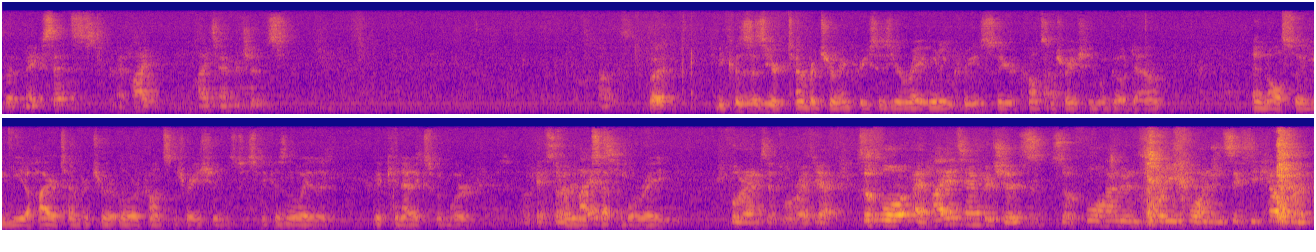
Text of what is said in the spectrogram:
Does that make sense at high, high temperatures? But because as your temperature increases, your rate would increase, so your concentration would go down. And also you need a higher temperature at lower concentrations, just because of the way that the kinetics would work Okay, so for an acceptable rate. for an acceptable rate, yeah. So for at higher temperatures, so 440, 460 Kelvin,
